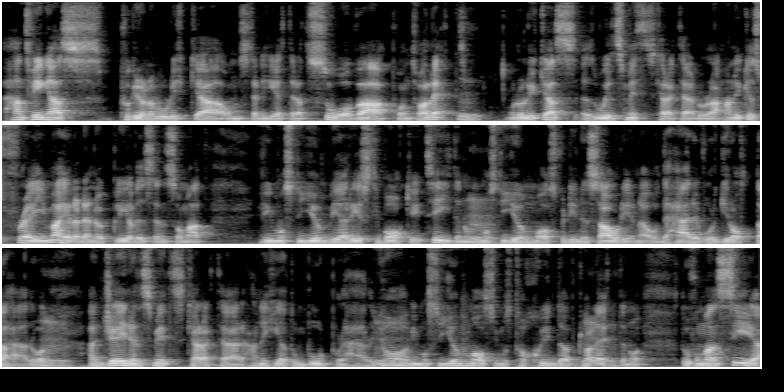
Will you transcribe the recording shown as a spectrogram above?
Han tvingas på grund av olika omständigheter att sova på en toalett. Mm. Och då lyckas Will Smiths karaktär då, han lyckas framea hela den upplevelsen som att vi måste gömma, vi har rest tillbaka i tiden och vi måste gömma oss för dinosaurierna och det här är vår grotta här. Och han Jaden Smiths karaktär, han är helt ombord på det här. Och ja, vi måste gömma oss, vi måste ta skydd där på toaletten. Och då får man se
